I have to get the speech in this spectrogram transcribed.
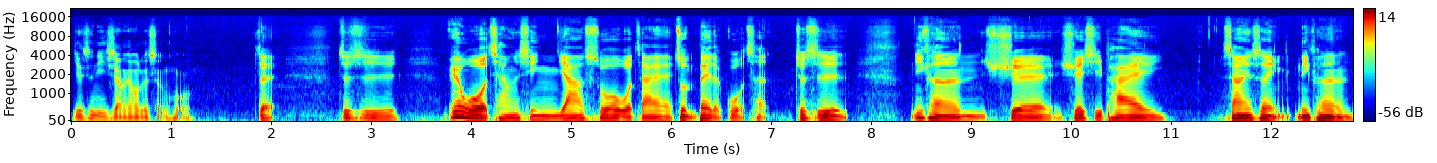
也是你想要的生活，对，就是因为我强行压缩我在准备的过程，就是你可能学学习拍商业摄影，你可能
